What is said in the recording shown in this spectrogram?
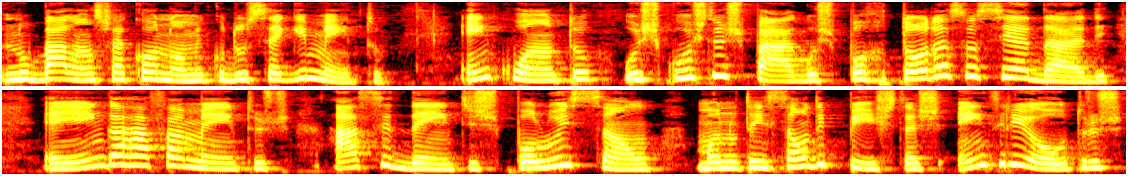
no balanço econômico do segmento, enquanto os custos pagos por toda a sociedade em engarrafamentos, acidentes, poluição, manutenção de pistas, entre outros,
